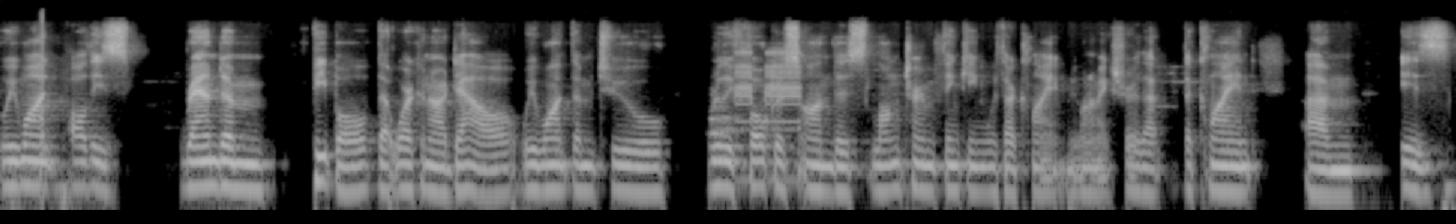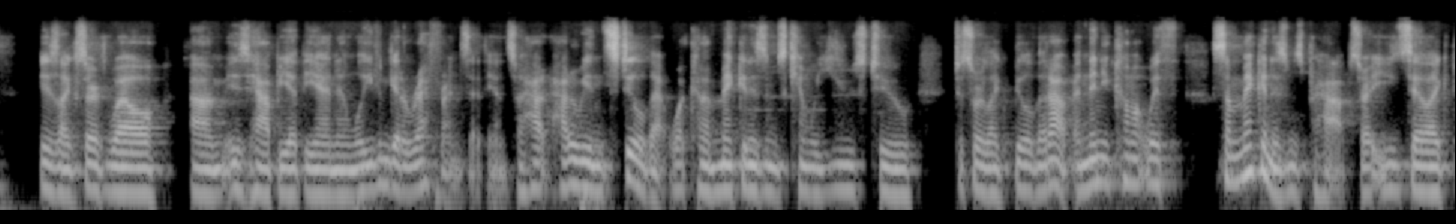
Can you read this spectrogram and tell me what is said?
we want all these random people that work in our DAO, we want them to really focus on this long-term thinking with our client. We want to make sure that the client um, is is like served well, um, is happy at the end, and we'll even get a reference at the end. So how, how do we instill that? What kind of mechanisms can we use to to sort of like build that up? And then you come up with some mechanisms, perhaps, right? You'd say like,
